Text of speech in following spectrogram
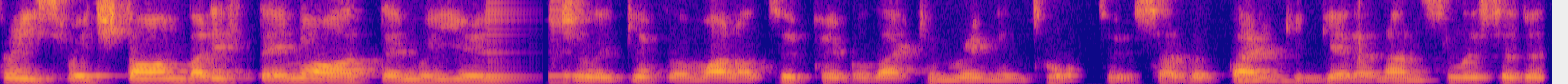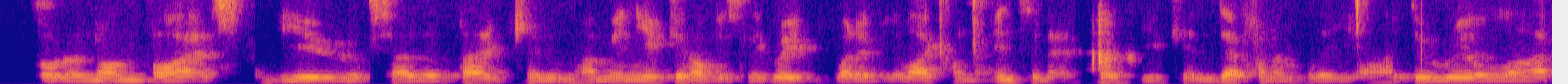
pretty switched on. But if they're not, then we usually give them one or two people they can ring and talk to so that they mm. can get an unsolicited sort of non-biased view so that they can i mean you can obviously read whatever you like on the internet but you can definitely uh, do real life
